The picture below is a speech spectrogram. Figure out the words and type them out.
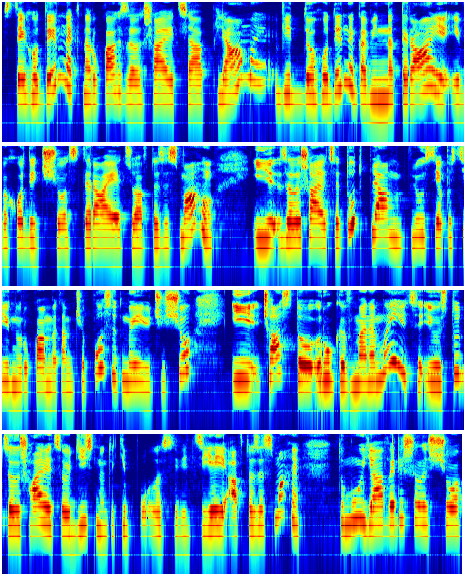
цей годинник, на руках залишаються плями від годинника, він натирає і виходить, що стирає цю автозасмагу, і залишаються тут плями, плюс я постійно руками там чи посуд мию, чи що. І часто руки в мене миються, і ось тут залишаються дійсно такі полоси від цієї автозасмаги. Тому я вирішила, що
